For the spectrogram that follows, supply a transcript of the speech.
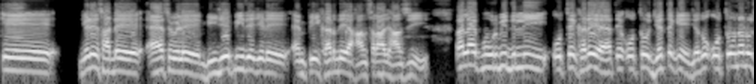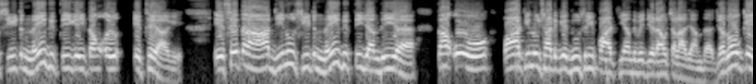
ਕਿ ਜਿਹੜੇ ਸਾਡੇ ਇਸ ਵੇਲੇ ਬੀਜੇਪੀ ਦੇ ਜਿਹੜੇ ਐਮਪੀ ਖੜਦੇ ਆ, ਹੰਸਰਾਜ ਹੰਸ ਜੀ ਪਹਿਲਾਂ ਇਹ ਪੂਰਬੀ ਦਿੱਲੀ ਉੱਥੇ ਖੜੇ ਆ ਤੇ ਉੱਥੋਂ ਜਿੱਤ ਕੇ ਜਦੋਂ ਉੱਥੋਂ ਉਹਨਾਂ ਨੂੰ ਸੀਟ ਨਹੀਂ ਦਿੱਤੀ ਗਈ ਤਾਂ ਉਹ ਇੱਥੇ ਆ ਗਏ। ਇਸੇ ਤਰ੍ਹਾਂ ਜਿਹਨੂੰ ਸੀਟ ਨਹੀਂ ਦਿੱਤੀ ਜਾਂਦੀ ਹੈ ਤਾਂ ਉਹ ਪਾਰਟੀ ਨੂੰ ਛੱਡ ਕੇ ਦੂਸਰੀ ਪਾਰਟੀਆਂ ਦੇ ਵਿੱਚ ਜਿਹੜਾ ਉਹ ਚਲਾ ਜਾਂਦਾ ਜਦੋਂ ਕਿ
